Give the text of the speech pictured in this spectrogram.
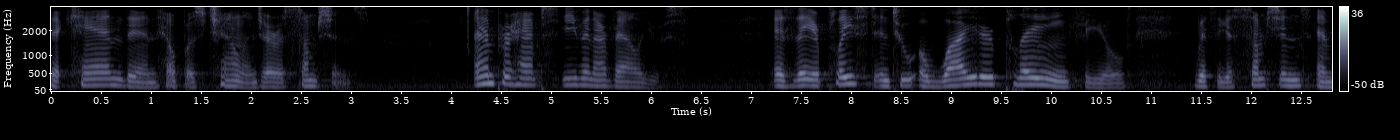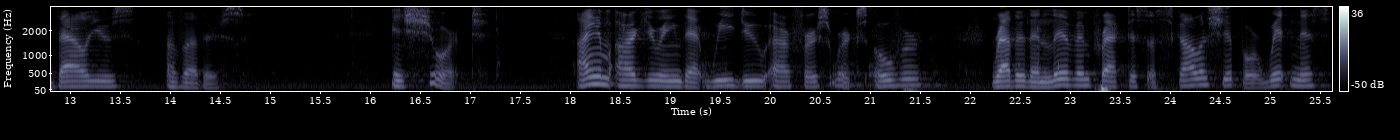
that can then help us challenge our assumptions and perhaps even our values as they are placed into a wider playing field with the assumptions and values of others. In short, I am arguing that we do our first works over rather than live and practice a scholarship or witness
